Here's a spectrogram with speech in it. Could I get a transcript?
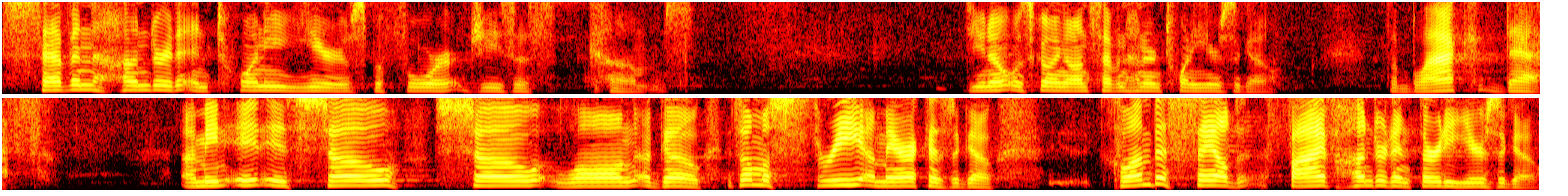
720 years before Jesus comes. Do you know what was going on 720 years ago? The Black Death. I mean, it is so, so long ago. It's almost three Americas ago. Columbus sailed 530 years ago.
